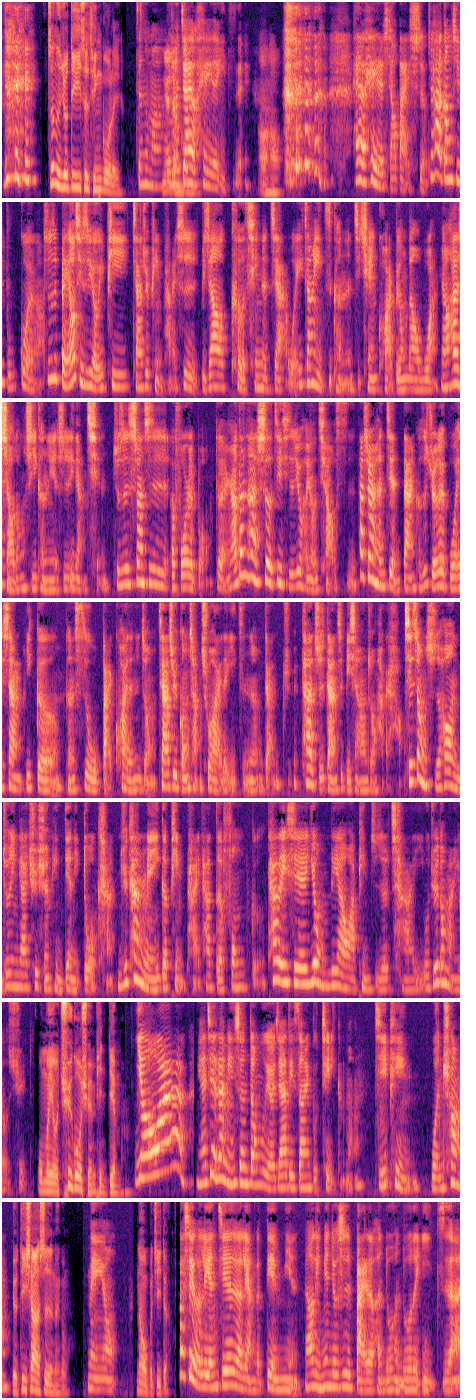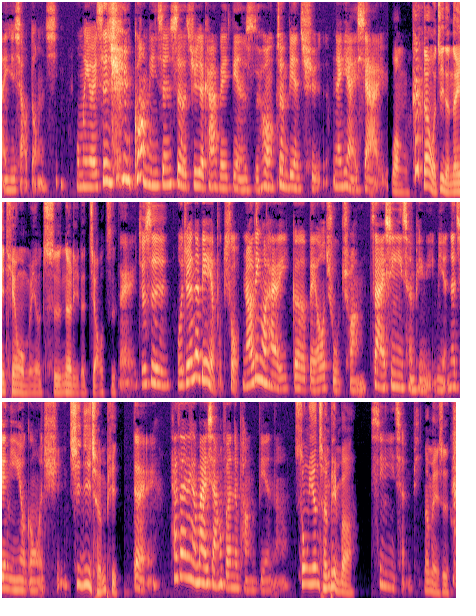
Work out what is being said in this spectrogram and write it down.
真的就第一次听过了耶。真的吗？我们家有 Hey 的椅子诶。哦，好，还有黑的小摆设，就它的东西不贵啦。就是北欧其实有一批家具品牌是比较可亲的价位，一张椅子可能几千块，不用到万。然后它的小东西可能也是一两千，就是算是 affordable。对，然后但是它的设计其实又很有巧思。它虽然很简单，可是绝对不会像一个可能四五百块的那种家具工厂出来的椅子那种感觉。它的质感是比想象中还好。其实这种时候，你就应该去选品店里多看，你去看每一个品牌它的风格，它的一些用料啊、品质的差异，我觉得都蛮有趣的。我们有去过选品店吗？有啊，你还记得在民生东路有一家 Design Boutique 吗？极品文创有地下室的那个吗？没有，那我不记得。它是有连接的两个店面，然后里面就是摆了很多很多的椅子啊，一些小东西。我们有一次去逛民生社区的咖啡店的时候，顺便去的，那一天还下雨。忘了，但我记得那一天我们有吃那里的饺子。对，就是我觉得那边也不错。然后另外还有一个北欧橱窗，在信义成品里面，那间你也有跟我去。信义成品、对，它在那个麦香氛的旁边啊，松烟成品吧？信义成品。那没事。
